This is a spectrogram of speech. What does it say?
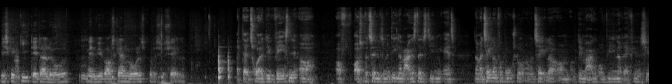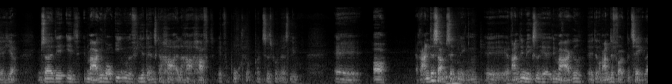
vi skal give det, der er lovet, Mm. men vi vil også gerne måles på det sociale. Og der tror jeg, det er væsentligt at, at også fortælle som en del af markedsstatistikken, at når man taler om forbrugslån, når man taler om, om det marked, hvor vi er inde og her, jamen så er det et, et marked, hvor en ud af fire danskere har eller har haft et forbrugslån på et tidspunkt i deres liv. Øh, og rentesammensætningen, øh, rentemixet her i det marked, øh, den rente folk betaler,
